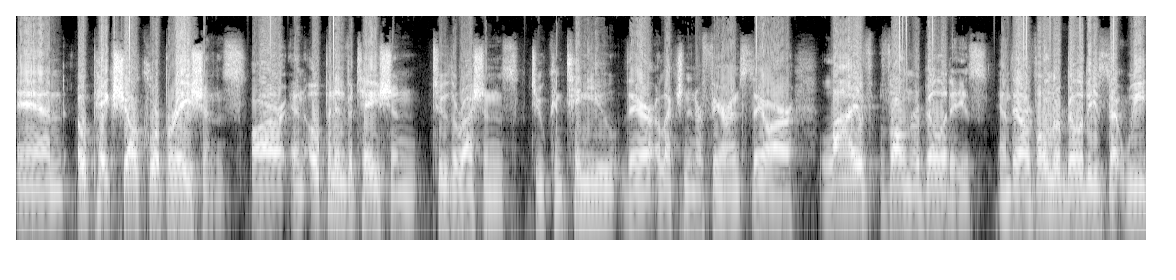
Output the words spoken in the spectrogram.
and opaque shell corporations are an open invitation to the Russians to continue their election interference. They are live vulnerabilities, and they are vulnerabilities that we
